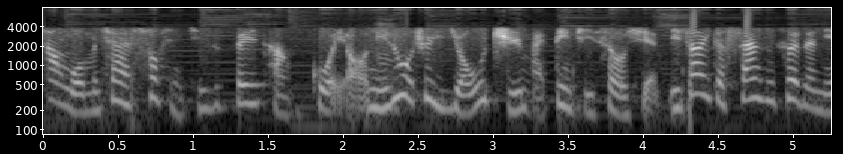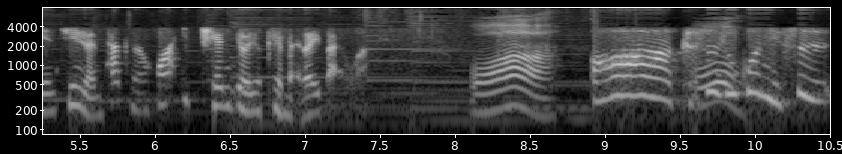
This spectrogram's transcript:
像我们现在寿险其实非常贵哦。你如果去邮局买定期寿险，你知道一个三十岁的年轻人，他可能花一千九就可以买到一百万。哇哦！可是如果你是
